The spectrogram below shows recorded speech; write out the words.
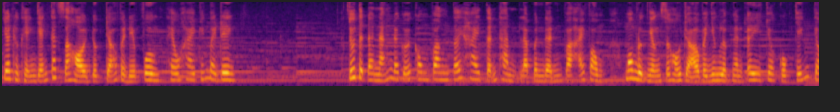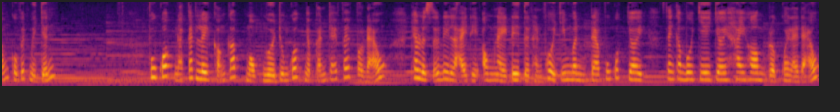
do thực hiện giãn cách xã hội được trở về địa phương theo hai chuyến bay riêng. Chủ tịch Đà Nẵng đã gửi công văn tới hai tỉnh thành là Bình Định và Hải Phòng, mong được nhận sự hỗ trợ về nhân lực ngành y cho cuộc chiến chống Covid-19. Phú Quốc đã cách ly khẩn cấp một người Trung Quốc nhập cảnh trái phép vào đảo. Theo lịch sử đi lại thì ông này đi từ thành phố Hồ Chí Minh ra Phú Quốc chơi, sang Campuchia chơi hai hôm rồi quay lại đảo.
